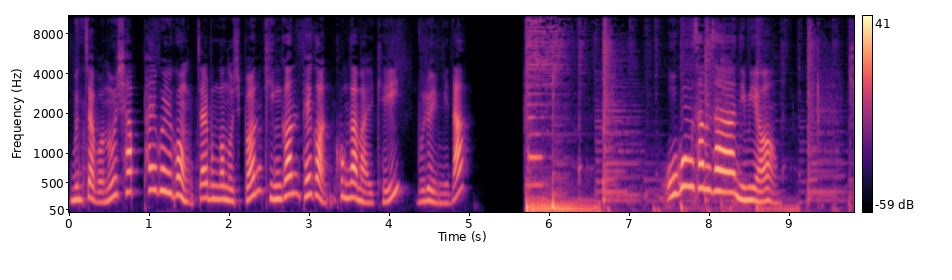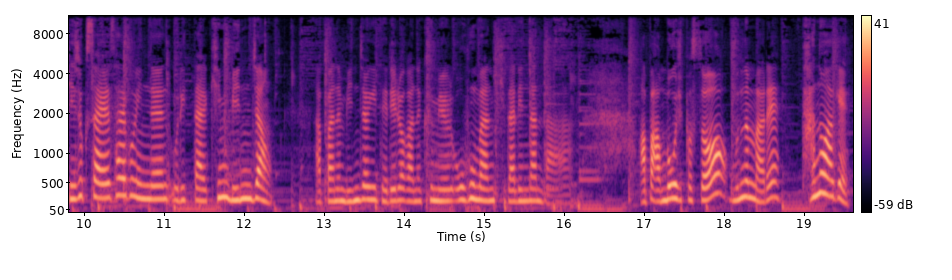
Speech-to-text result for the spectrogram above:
문자번호 샵 8910 짧은 건 50원 긴 건 100원 콩과 마이K 무료입니다. 5034님이요. 기숙사에 살고 있는 우리 딸 김민정. 아빠는 민정이 데리러 가는 금요일 오후만 기다린단다. 아빠 안 보고 싶었어? 묻는 말에 단호하게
